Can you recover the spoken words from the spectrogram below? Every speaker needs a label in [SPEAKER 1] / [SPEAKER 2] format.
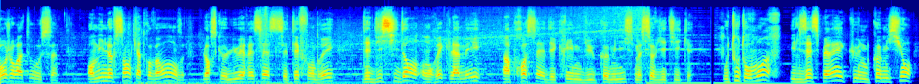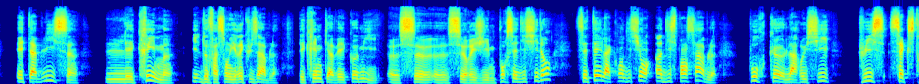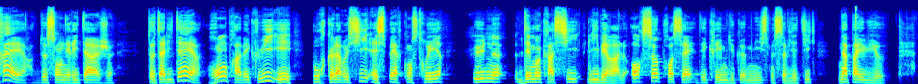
[SPEAKER 1] Bonjour à tous. En 1991, lorsque l'URSS s'est effondrée, des dissidents ont réclamé un procès des crimes du communisme soviétique, ou tout au moins, ils espéraient qu'une commission établisse les crimes de façon irrécusable, les crimes qu'avait commis euh, ce, euh, ce régime. Pour ces dissidents, c'était la condition indispensable pour que la Russie puisse s'extraire de son héritage totalitaire, rompre avec lui et pour que la Russie espère construire une démocratie libérale. Or, ce procès des crimes du communisme soviétique n'a pas eu lieu.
